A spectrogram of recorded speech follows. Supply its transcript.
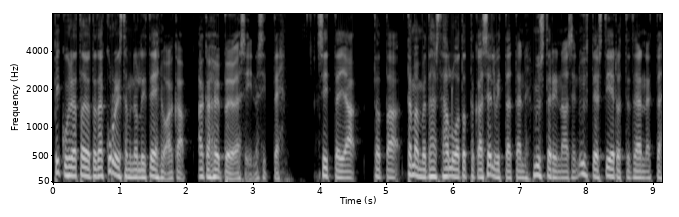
pikkuhiljaa tajua, että tämä kuristaminen oli tehnyt aika, aika höpöä siinä sitten. sitten ja tota, tämän myötä hän haluaa totta kai selvittää tämän mysteerinaisen yhteystiedot ja tämän, että,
